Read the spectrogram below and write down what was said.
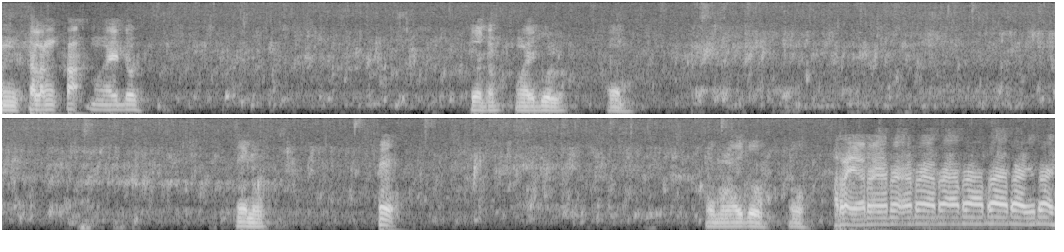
ng talangka, mga idol. Yan, oh, mga idol. Ayan. Ano? Yan mga idol. Oh. rai, rai, rai, rai, rai, rai, rai, rai.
